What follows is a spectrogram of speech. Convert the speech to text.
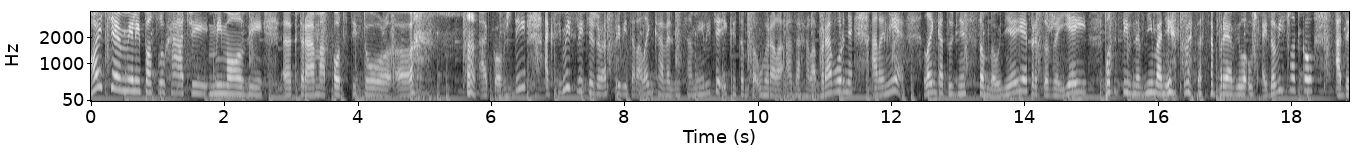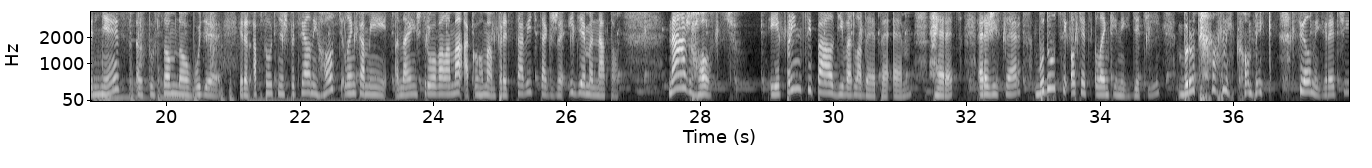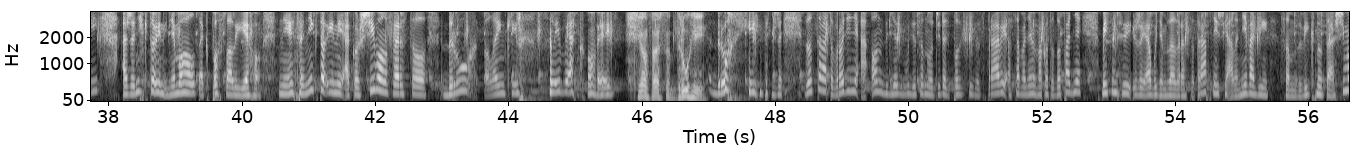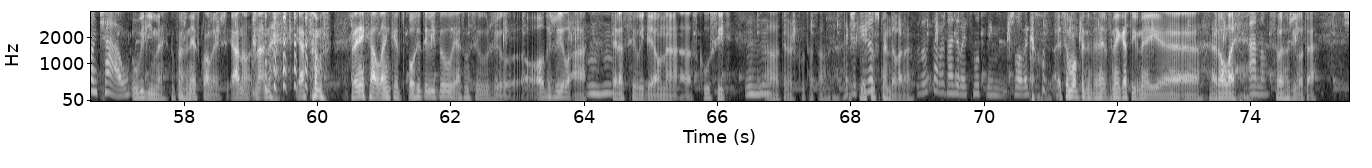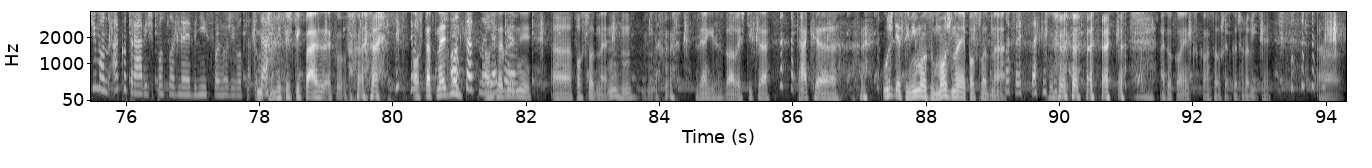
Ahojte, milí poslucháči Mimózy, eh, ktorá má podtitul uh, ako vždy. Ak si myslíte, že vás privítala Lenka, veľmi sa mýlite, i keď som to uhrala a zahrala bravúrne, ale nie. Lenka tu dnes so mnou nie je, pretože jej pozitívne vnímanie sveta sa prejavilo už aj do výsledkov a dnes e, tu so mnou bude jeden absolútne špeciálny host. Lenka mi nainštruovala ma, ako ho mám predstaviť, takže ideme na to. Náš host je principál divadla DPM, herec, režisér, budúci otec Lenkyných detí, brutálny komik silných rečí a že nikto iný nemohol, tak poslali jeho. Nie je to nikto iný ako Šimon Ferstel, druh Lenky Libiakovej. Šimon Ferstel, druhý. Druhý, takže zostáva to v rodine a on dnes bude so mnou čítať pozitívne správy a sama neviem, ako to dopadne. Myslím si, že ja budem zázrasta trápnejšia, ale nevadí, som zvyknutá. Šimon, čau. Uvidíme, dúfam, že nesklameš. Áno, áno, na, na, ja som prenechal Lenke pozitivitu, ja som si už ju odžil a mm-hmm. teraz si ju ide ona skúsiť. Mm-hmm. A trošku toto Takže je ty suspendovaná. Zostávaš naďalej smutným človekom. Som opäť v, v negatívnej uh, role Áno. svojho života. Šimon, ako tráviš posledné dni svojho života? M- myslíš tých pár... ostatné dni? Ostatné, ostatné dni. Uh, posledné. Uh-huh. Z Janky sa stala veštica. Tak, uh, užite si mimozu, možno je posledná. ako konec koncov všetko, čo robíte. Uh,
